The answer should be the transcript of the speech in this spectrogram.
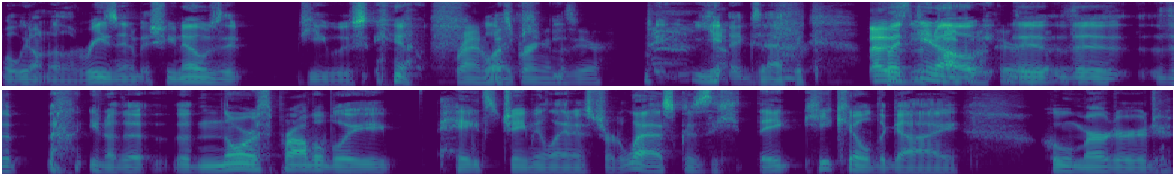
well, we don't know the reason, but she knows that he was, you know, Bran like, whispering in his ear. yeah, exactly. but you know, the the the you know the the North probably hates Jaime Lannister less because they he killed the guy who murdered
